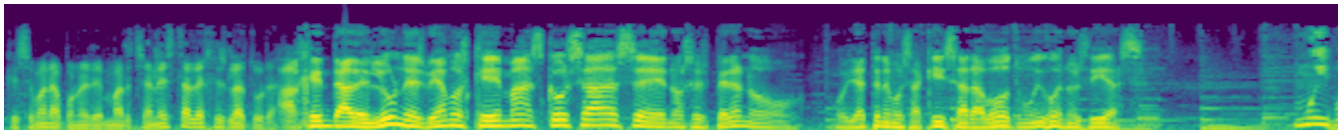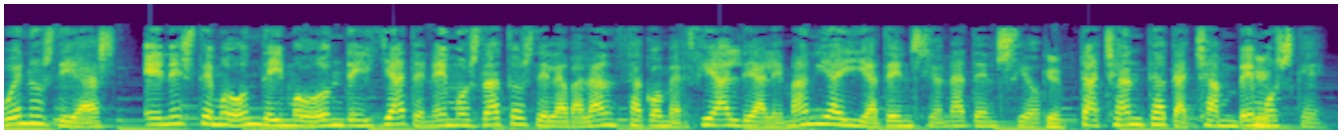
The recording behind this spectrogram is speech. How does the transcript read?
que se van a poner en marcha en esta legislatura. Agenda del lunes, veamos qué más cosas eh, nos esperan o, o ya tenemos aquí. Sara Bot, muy buenos días. Muy buenos días, en este Monday Monday ya tenemos datos de la balanza comercial de Alemania y atención atención, tachanta tachan vemos que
